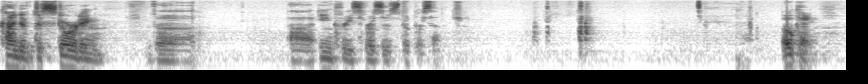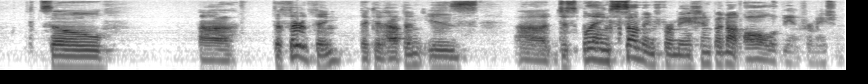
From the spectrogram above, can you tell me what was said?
kind of distorting the uh, increase versus the percentage. Okay, so uh, the third thing that could happen is uh, displaying some information, but not all of the information.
